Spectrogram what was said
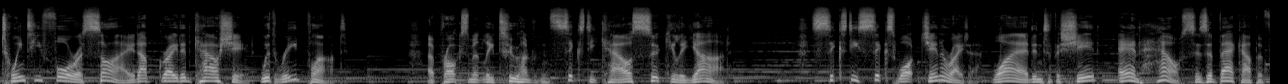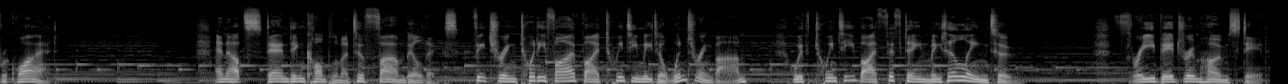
24 aside upgraded cowshed with reed plant. Approximately 260 cows circular yard. 66 watt generator wired into the shed and house as a backup if required. An outstanding complement of farm buildings featuring 25 by 20 metre wintering barn with 20 by 15 metre lean-to. Three bedroom homestead,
